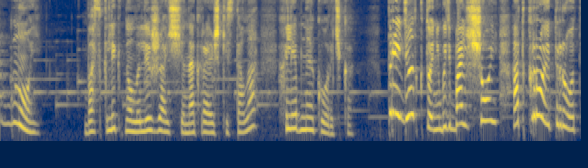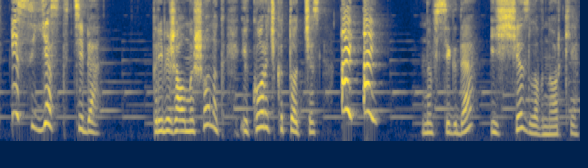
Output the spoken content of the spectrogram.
одной!» Воскликнула лежащая на краешке стола хлебная корочка. «Придет кто-нибудь большой, откроет рот и съест тебя!» Прибежал мышонок, и корочка тотчас «Ай-ай!» Навсегда исчезла в норке.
